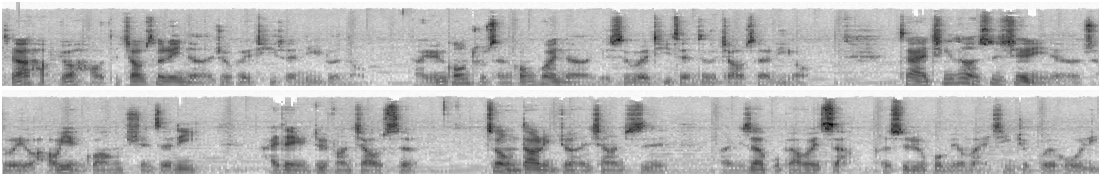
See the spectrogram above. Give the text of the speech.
只要好有好的交涉力呢，就可以提升利润哦。那，员工组成工会呢，也是为了提升这个交涉力哦。在青商的世界里呢，除了有好眼光、选择力，还得与对方交涉。这种道理就很像，就是啊，你知道股票会涨，可是如果没有买进，就不会获利。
